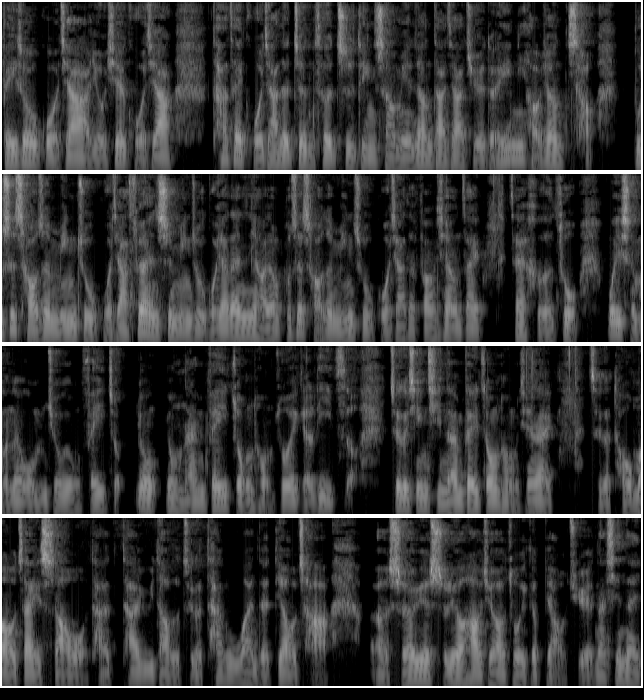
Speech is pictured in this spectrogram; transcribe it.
非洲国家啊，有些国家，它在国家的政策制定上面，让大家觉得，诶，你好像朝不是朝着民主国家，虽然是民主国家，但是你好像不是朝着民主国家的方向在在合作。为什么呢？我们就用非洲，用用南非总统做一个例子哦。这个星期，南非总统现在这个头毛在烧哦，他他遇到了这个贪污案的调查，呃，十二月十六号就要做一个表决。那现在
